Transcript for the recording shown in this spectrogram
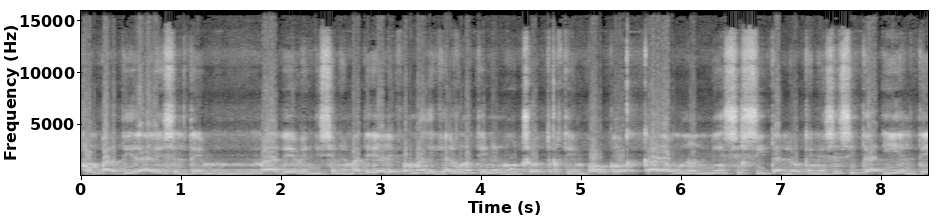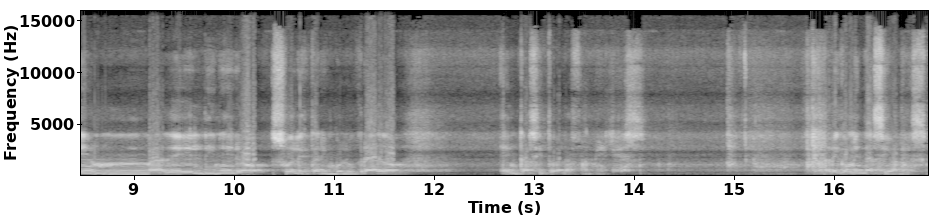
compartida es el tema de bendiciones materiales, por más de que algunos tienen mucho, otros tienen poco, cada uno necesita lo que necesita y el tema del dinero suele estar involucrado en casi todas las familias. Recomendaciones.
